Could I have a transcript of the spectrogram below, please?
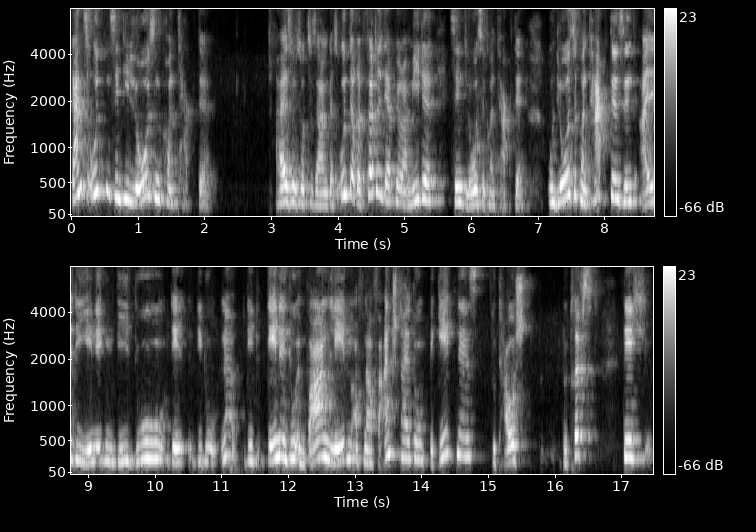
Ganz unten sind die losen Kontakte. Also sozusagen das untere Viertel der Pyramide sind lose Kontakte. Und lose Kontakte sind all diejenigen, die du, die, die du, ne, die, denen du im wahren Leben auf einer Veranstaltung begegnest. Du tauschst, du triffst dich,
